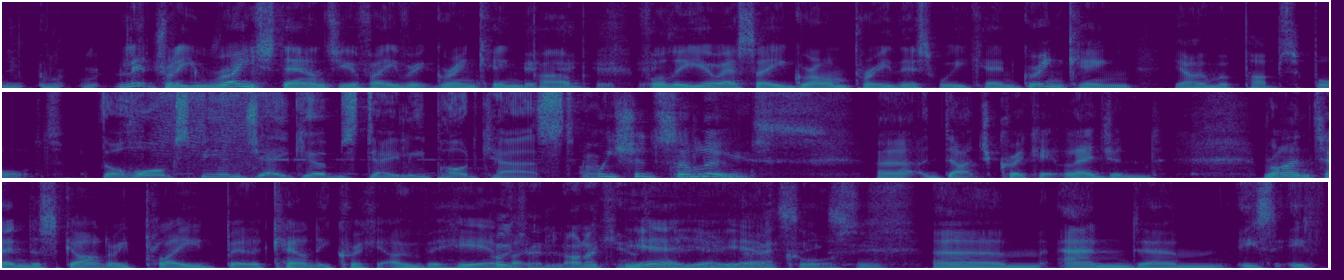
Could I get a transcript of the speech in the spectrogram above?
r- r- literally race down to your favourite Greene King pub for the USA Grand Prix this weekend. Greene King, your home of pub sport. The Hawksbee and Jacobs Daily Podcast. We should salute uh, a Dutch cricket legend, Ryan ten Doeschate. He played a bit of county cricket over here. Oh, but- a lot of county Yeah, yeah, yeah, of course. Um, and um, he's, he's,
